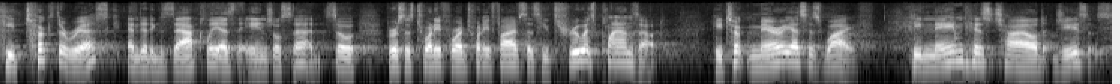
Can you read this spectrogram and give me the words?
He took the risk and did exactly as the angel said. So, verses 24 and 25 says he threw his plans out. He took Mary as his wife. He named his child Jesus,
